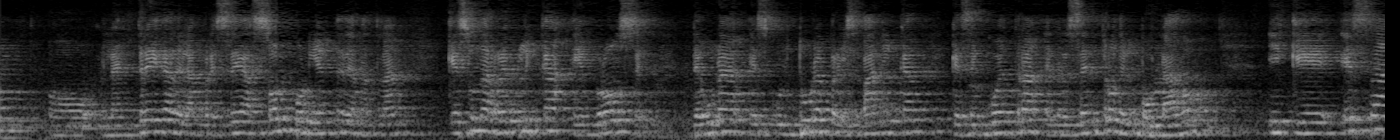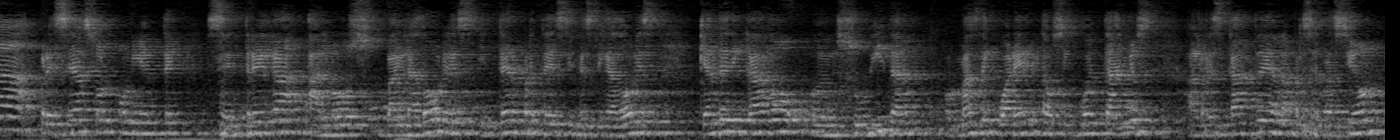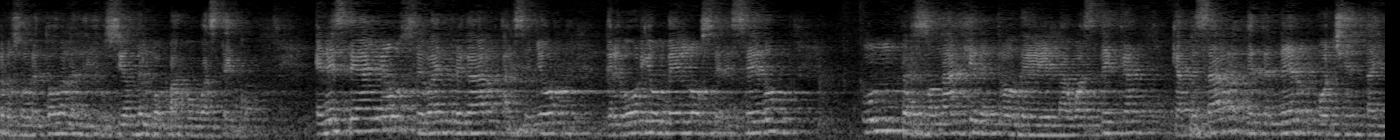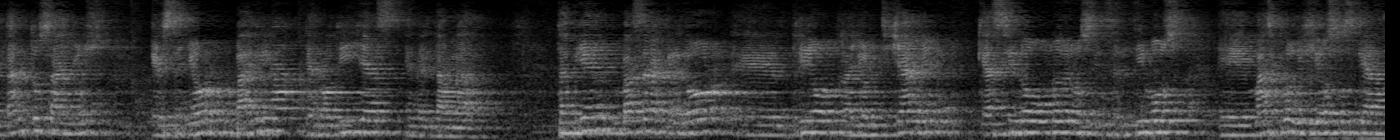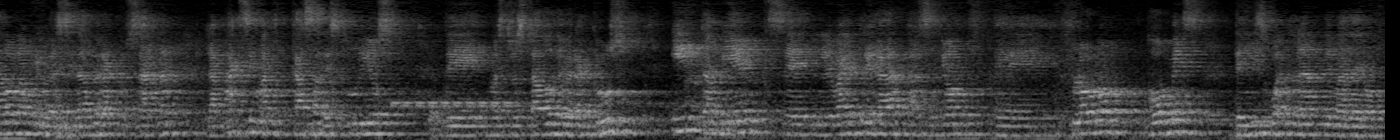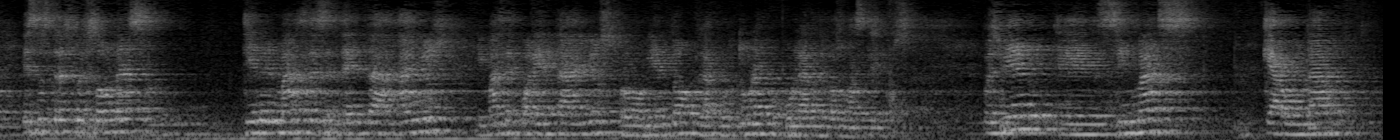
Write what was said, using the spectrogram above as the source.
o la entrega de la presea Sol Poniente de Amatlán, que es una réplica en bronce de una escultura prehispánica que se encuentra en el centro del poblado y que esa presea Sol Poniente se entrega a los bailadores, intérpretes, investigadores que han dedicado eh, su vida por más de 40 o 50 años al rescate, a la preservación, pero sobre todo a la difusión del guapango huasteco. En este año se va a entregar al señor Gregorio Melo Cerecedo, un personaje dentro de la Huasteca que a pesar de tener ochenta y tantos años, el Señor baila de rodillas en el tablado. También va a ser acreedor el trío Tlayoltillane, que ha sido uno de los incentivos eh, más prodigiosos que ha dado la Universidad Veracruzana, la máxima casa de estudios de nuestro estado de Veracruz, y también se le va a entregar al señor eh, Floro Gómez de Ishuatlán de Madero. Estas tres personas tienen más de 70 años y más de 40 años promoviendo la cultura popular de los huastecos. Pues bien, eh, sin más que abundar,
